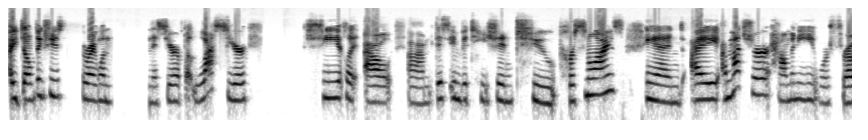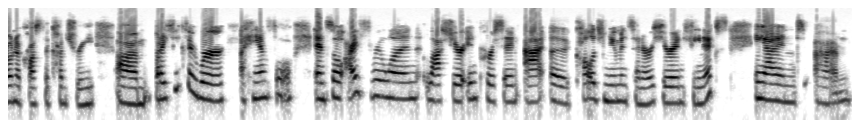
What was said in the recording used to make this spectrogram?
I don't think she's the right one this year, but last year she put out um, this invitation to personalize. And i i'm not sure how many were thrown across the country um, but i think there were a handful. And so i threw one last year in person at a college newman center here in phoenix. And um,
